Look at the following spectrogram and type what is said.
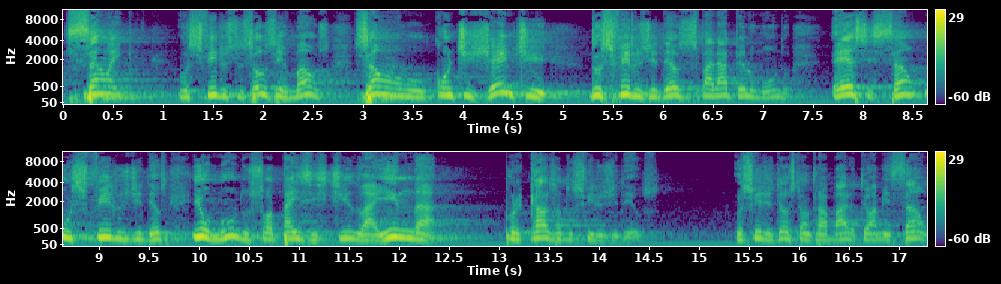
são a, os filhos de seus irmãos, são o contingente dos filhos de Deus espalhado pelo mundo. Esses são os filhos de Deus. E o mundo só está existindo ainda por causa dos filhos de Deus. Os filhos de Deus têm um trabalho, têm uma missão.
